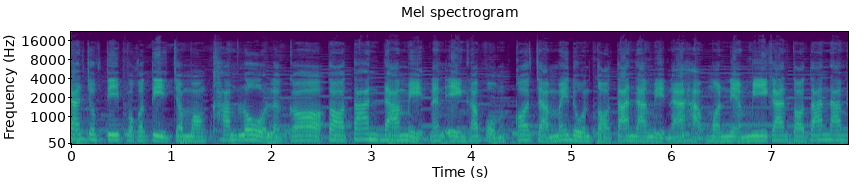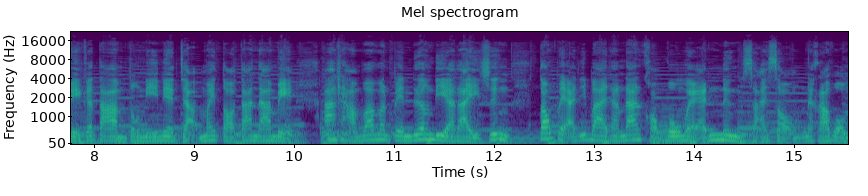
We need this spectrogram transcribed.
การโจมตีปกติจะมองข้ามโล่ แล้วก็ต่อต้านดาเมจนั่นเองครับผมก็จะไม่โดนต่อต้านดาเมจนะ หากมอนเนี่ยมีการต่อต้านดาเมจก็ตาม ตรงนี้เนี่ยจะไม่ต่อต้านดาเมจอาถามว่ามันเป็นเรื่องดีอะไร ซึ่งต้องไปอธิบายทางด้านของวงแหวน 1 สาย 2 นะครับผม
